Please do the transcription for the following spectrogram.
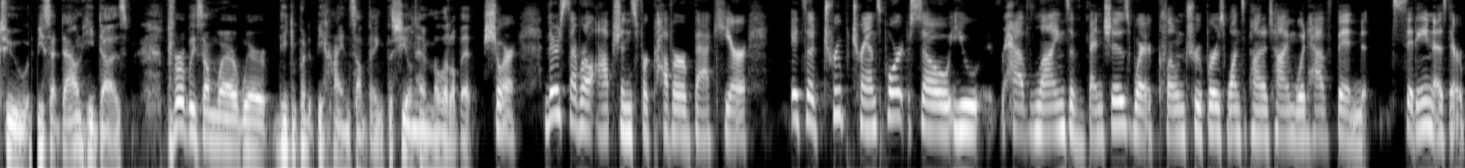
to be set down, he does. Preferably somewhere where he can put it behind something to shield mm-hmm. him a little bit. Sure. There's several options for cover back here. It's a troop transport, so you have lines of benches where clone troopers once upon a time would have been sitting as they're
